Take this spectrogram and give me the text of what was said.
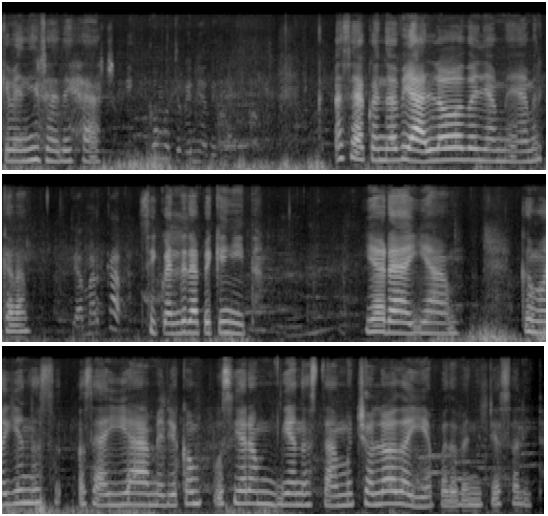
A dejar. ¿Cómo te venía a dejar? O sea, cuando había lodo ella me marcaba. ¿Te marcaba? Sí, cuando era pequeñita. Y ahora ya, como ya no, o sea, ya medio compusieron, ya no está mucho lodo y ya puedo venir yo solita.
